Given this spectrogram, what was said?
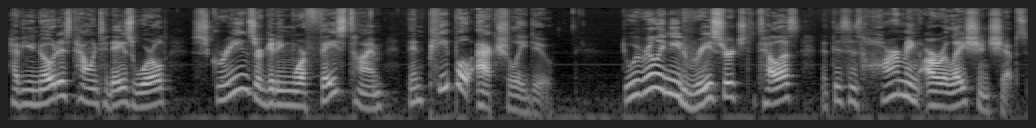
Have you noticed how in today's world, screens are getting more face time than people actually do? Do we really need research to tell us that this is harming our relationships?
